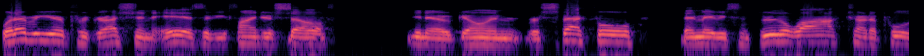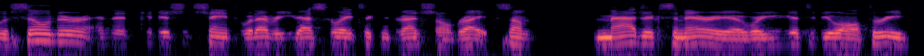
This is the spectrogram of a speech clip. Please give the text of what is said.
whatever your progression is, if you find yourself, you know, going respectful, then maybe some through the lock, trying to pull the cylinder, and then conditions change, whatever, you escalate to conventional, right? Some magic scenario where you get to do all three,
